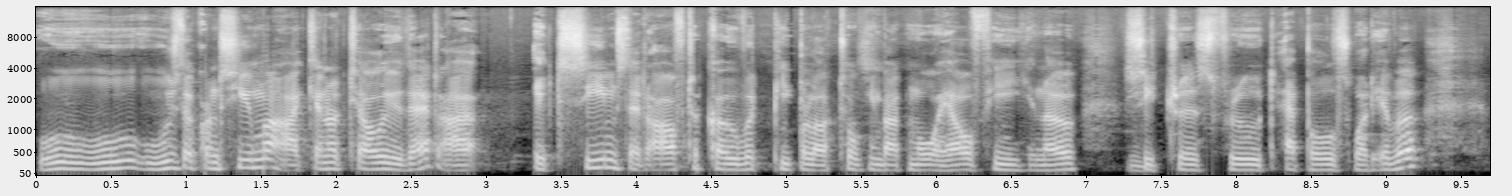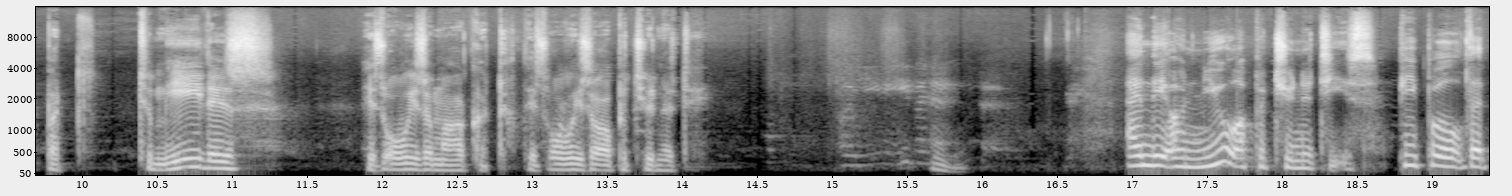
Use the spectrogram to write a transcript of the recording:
Who, who, who's the consumer? I cannot tell you that. I, it seems that after COVID, people are talking about more healthy, you know, hmm. citrus, fruit, apples, whatever. But to me, there's there's always a market. There's always an opportunity. Hmm. And there are new opportunities. People that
